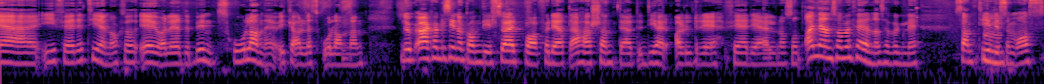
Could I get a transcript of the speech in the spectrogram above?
er i ferietiden også er jo allerede begynt. Skolene er jo ikke alle skolene, men Nå, jeg kan ikke si noe om de sørpå, fordi at jeg har skjønt det at de har aldri ferie eller noe sånt. Annet enn sommerferien, da, selvfølgelig. Samtidig Mm. som oss.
